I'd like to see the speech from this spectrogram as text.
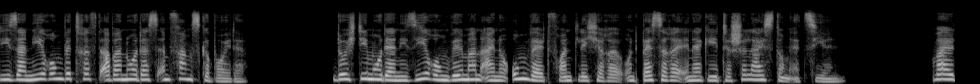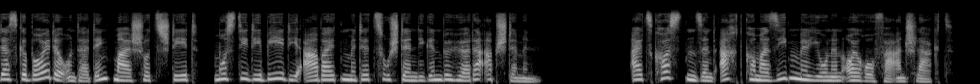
Die Sanierung betrifft aber nur das Empfangsgebäude. Durch die Modernisierung will man eine umweltfreundlichere und bessere energetische Leistung erzielen. Weil das Gebäude unter Denkmalschutz steht, muss die DB die Arbeiten mit der zuständigen Behörde abstimmen. Als Kosten sind 8,7 Millionen Euro veranschlagt.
